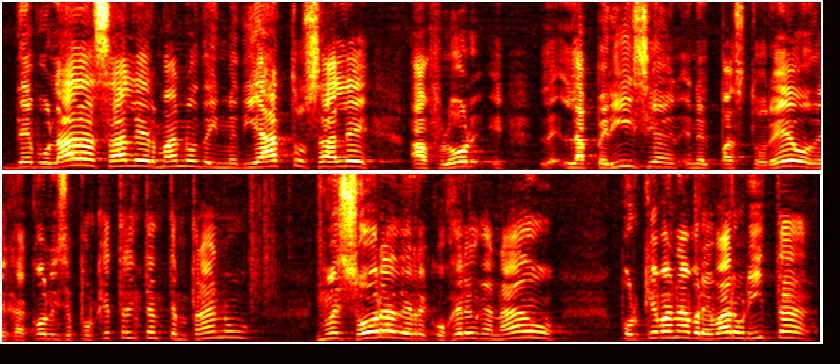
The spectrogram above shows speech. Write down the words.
de volada sale, hermano, de inmediato sale a flor eh, la pericia en, el pastoreo de Jacob. Le dice, ¿por qué traen tan temprano? No es hora de recoger el ganado. ¿Por qué van a brevar ahorita?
